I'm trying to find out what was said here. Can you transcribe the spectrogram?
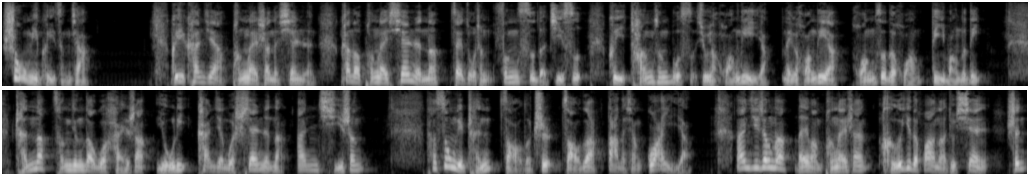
寿命可以增加。”可以看见啊，蓬莱山的仙人，看到蓬莱仙人呢，在做成封祀的祭祀，可以长生不死，就像皇帝一样。哪个皇帝啊？黄色的黄，帝王的帝。臣呢，曾经到过海上游历，看见过仙人呢，安其生。他送给臣枣子吃，枣子啊，大的像瓜一样。安其生呢，来往蓬莱山，合意的话呢，就现身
